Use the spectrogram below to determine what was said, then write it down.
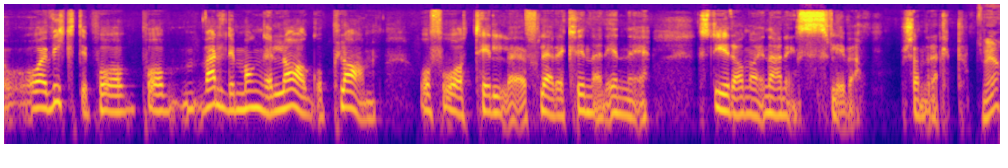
og er viktig på, på veldig mange lag og plan å få til eh, flere kvinner inn i styrene og i næringslivet generelt. Ja.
